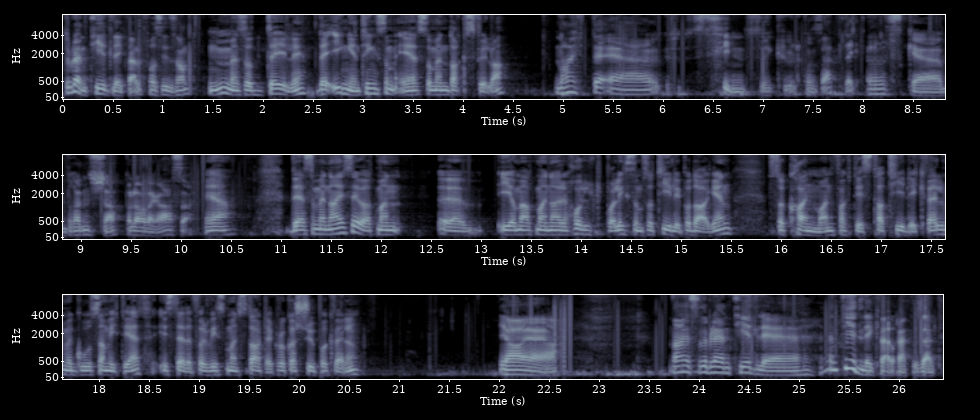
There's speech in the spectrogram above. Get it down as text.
det ble en tidlig kveld, for å si det sånn. Mm, men så deilig. Det er ingenting som er som en dagsfylla. Nei, det er sinnssykt kult konsept. Jeg elsker brunsjer på lørdager, altså. Ja. Det som er nice, er jo at man øh, I og med at man har holdt på liksom så tidlig på dagen, så kan man faktisk ta tidlig kveld med god samvittighet, i stedet for hvis man starter klokka sju på kvelden. Ja, ja, ja. Nei, så det ble en tidlig, en tidlig kveld, rett og slett.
